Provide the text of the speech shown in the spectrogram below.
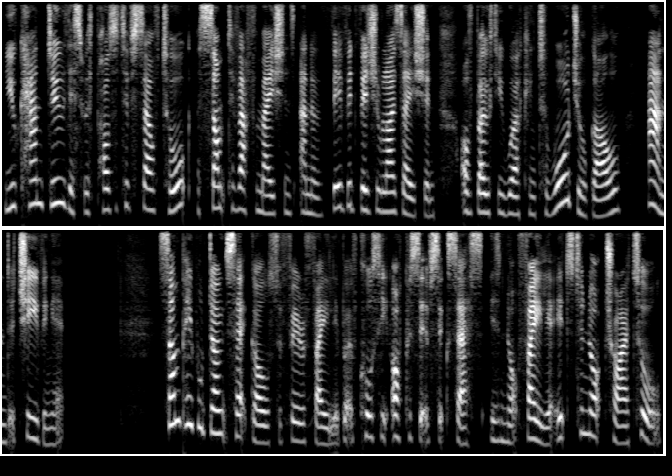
You can do this with positive self talk, assumptive affirmations, and a vivid visualization of both you working toward your goal and achieving it. Some people don't set goals for fear of failure, but of course, the opposite of success is not failure, it's to not try at all.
